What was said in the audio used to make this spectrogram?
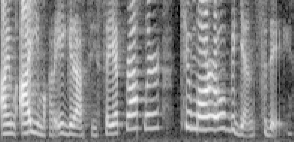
I'm Ayi you say at Rappler, tomorrow begins today.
